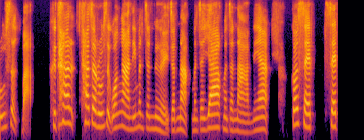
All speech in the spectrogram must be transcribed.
รู้สึกแบบคือถ้าถ้าจะรู้สึกว่างานนี้มันจะเหนื่อยจะหนักมันจะยากมันจะนานเนี่ย ก็ set set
